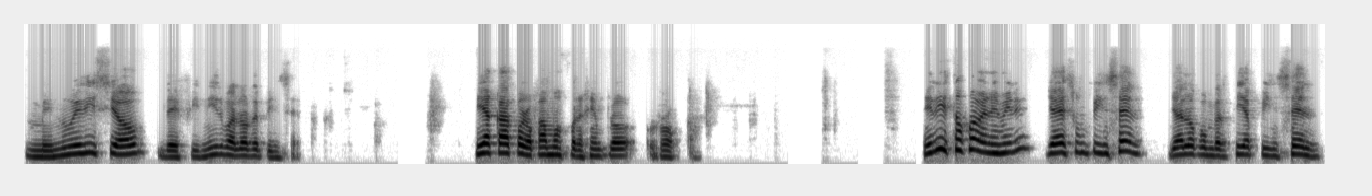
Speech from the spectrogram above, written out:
menú edición, definir valor de pincel. Y acá colocamos, por ejemplo, roca. Y listo, jóvenes, miren, ya es un pincel, ya lo convertí a pincel.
